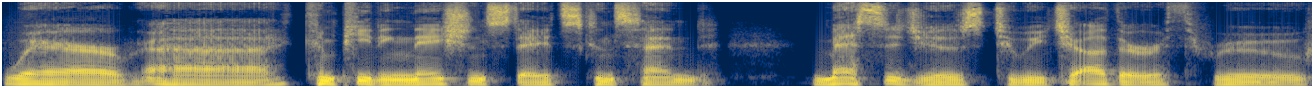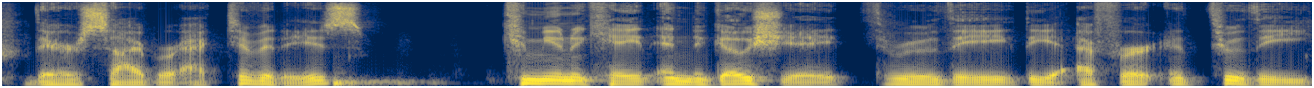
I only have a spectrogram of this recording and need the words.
where uh, competing nation states can send messages to each other through their cyber activities communicate and negotiate through the the effort through the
